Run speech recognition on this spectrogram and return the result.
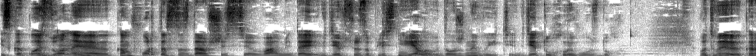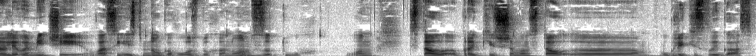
Из какой зоны комфорта, создавшейся вами, да, где все заплесневело, вы должны выйти? Где тухлый воздух? Вот вы королева мечей, у вас есть много воздуха, но он затух, он стал прокисшим, он стал э, углекислый газ.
